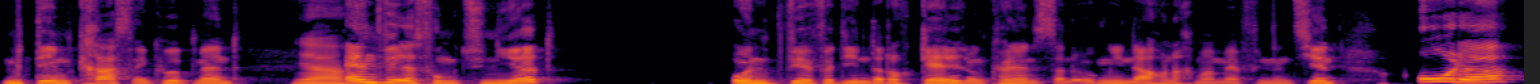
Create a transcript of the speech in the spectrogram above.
mit dem krassen Equipment. Ja. Entweder es funktioniert und wir verdienen dadurch Geld und können es dann irgendwie nach und nach immer mehr finanzieren, oder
